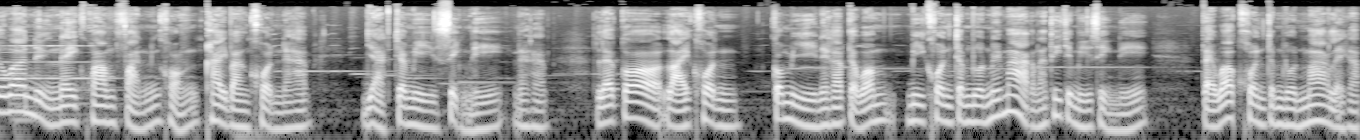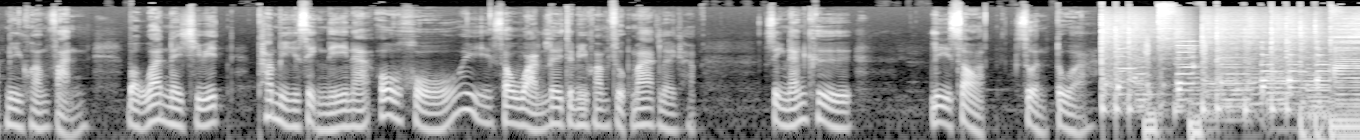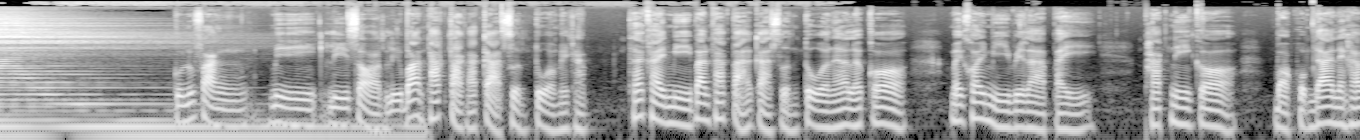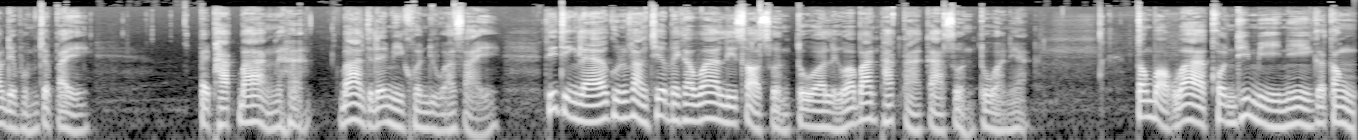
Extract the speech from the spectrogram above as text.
ชื่อว่าหนึ่งในความฝันของใครบางคนนะครับ อยากจะมีสิ่งนี้นะครับ แล้วก็หลายคนก็มีนะครับ แต่ว่ามีคนจำนวนไม่มากนะที่จะมีสิ่งนี้ แต่ว่าคนจำนวนมากเลยครับ มีความฝัน บอกว่าในชีวิตถ้ามีสิ่งนี้นะ โอ้โห สวรรค์เลยจะมีความสุขมากเลยครับ สิ่งนั้นคือรีสอร์ทส่วนตัว คุณผู้ฟัง มีรีสอร์ทหรือบ้านพักตากอากาศส่วนตัวไหมครับ ถ้าใครมีบ้านพักตากอากาศส่วนตัวนะ แล้วก็ไม่ค่อยมีเวลาไปพักนี่ก็บอกผมได้นะครับ เดี๋ยวผมจะไปไปพักบ้างนะฮะบ้านจะได้มีคนอยู่อาศัย ที่จริงแล้วคุณผู้ฟังเชื่อไหมครับว่ารีสอร์ทส่วนตัว หรือว่าบ้านพักตากอากาศส่วนตัวเนี่ยต้องบอกว่าคนที่มีนี่ก็ต้อง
